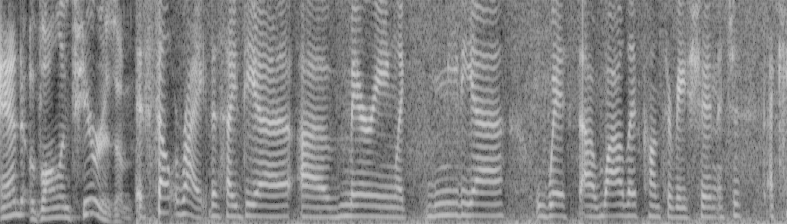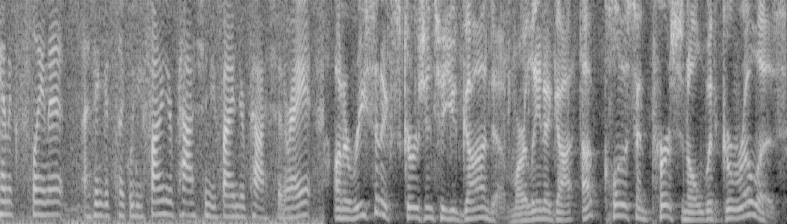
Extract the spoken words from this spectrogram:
and volunteerism. It felt right, this idea of marrying like media with uh, wildlife conservation. It just, I can't explain it. I think it's like when you find your passion, you find your passion, right? On a recent excursion to Uganda, Marlina got up close and personal with gorillas.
